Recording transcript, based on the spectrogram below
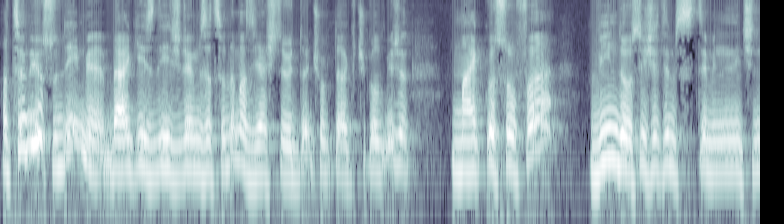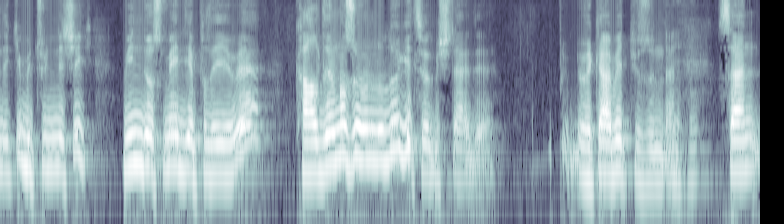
Hatırlıyorsun değil mi? Belki izleyicilerimiz hatırlamaz. Yaşları çok daha küçük olduğu için. Microsoft'a Windows işletim sisteminin içindeki bütünleşik Windows Media Player'ı kaldırma zorunluluğu getirmişlerdi. Rekabet yüzünden. Hı hı. Sen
